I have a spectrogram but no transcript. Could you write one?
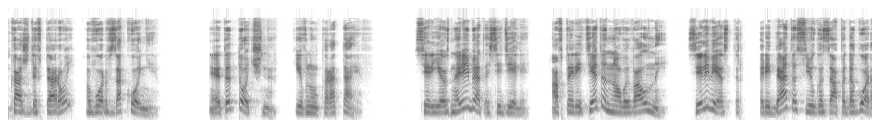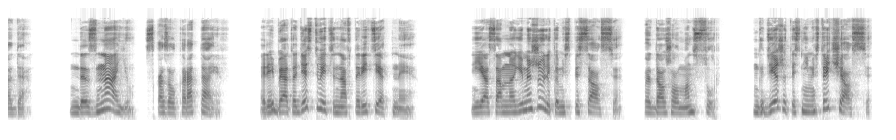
Каждый второй – вор в законе». «Это точно», – кивнул Каратаев. «Серьезные ребята сидели. Авторитеты новой волны. Сильвестр. Ребята с юго-запада города». «Да знаю», – сказал Каратаев. «Ребята действительно авторитетные». «Я со многими жуликами списался», – продолжал Мансур. «Где же ты с ними встречался?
